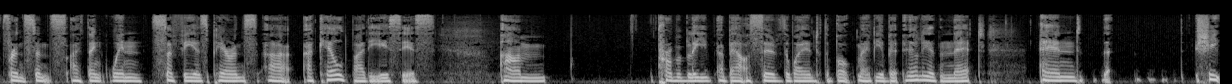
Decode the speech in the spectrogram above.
for instance, I think when Sophia's parents are, are killed by the SS, um, probably about a third of the way into the book, maybe a bit earlier than that. And th- she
